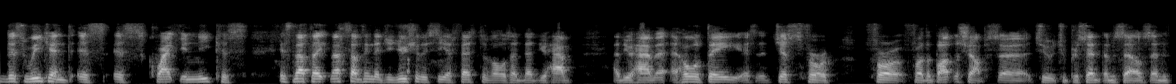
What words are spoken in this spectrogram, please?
this weekend is is quite unique because it's not like not something that you usually see at festivals, and that you have that you have a, a whole day just for for for the bottle shops uh, to to present themselves, and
